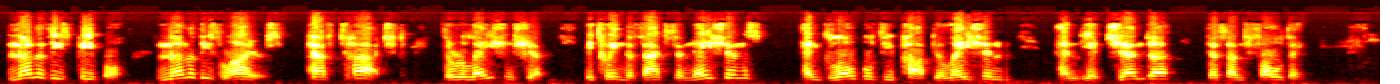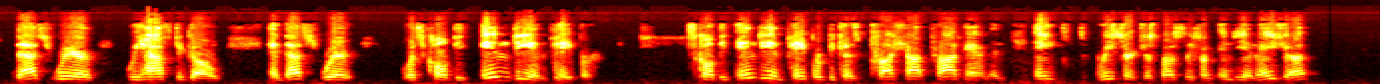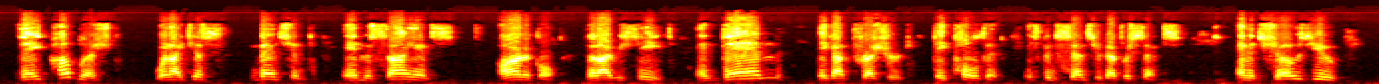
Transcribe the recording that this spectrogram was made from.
None of these people, none of these liars have touched the relationship between the vaccinations and global depopulation and the agenda that's unfolding. That's where we have to go. And that's where what's called the Indian paper. It's called the Indian paper because Prashant Pradhan and eight researchers, mostly from India and Asia, they published what I just mentioned in the science article that I received. And then they got pressured. They pulled it. It's been censored ever since. And it shows you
